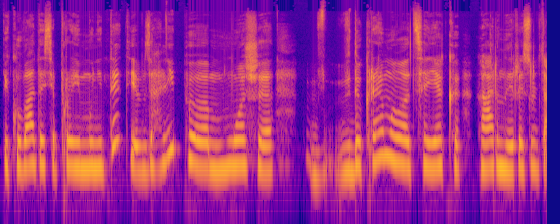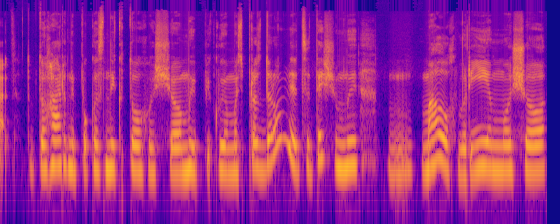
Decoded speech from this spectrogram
піклуватися про імунітет, я взагалі б е, може відокремила це як гарний результат. Тобто гарний показник того, що ми пікуємось про здоров'я, це те, що ми мало хворіємо, що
